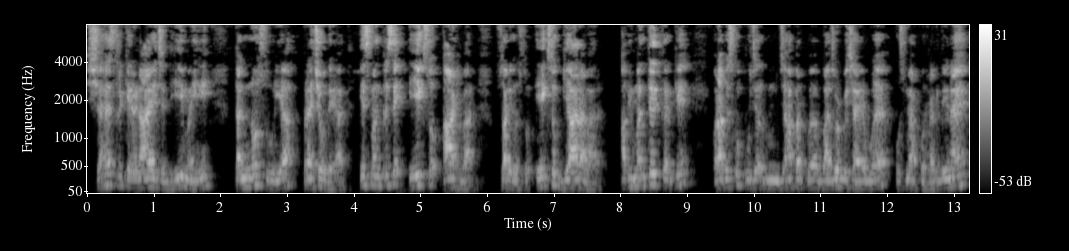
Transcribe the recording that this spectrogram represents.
सहस्त्र किरणाय धीमहि तन्नो सूर्या प्रचोदयात। इस मंत्र से 108 बार सॉरी दोस्तों 111 बार अभिमंत्रित करके और आप इसको पूजा, जहाँ पर बाजोट बिछाया हुआ है, उसमें आपको रख देना है।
